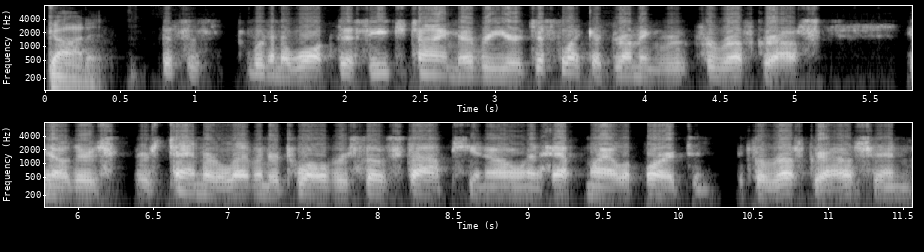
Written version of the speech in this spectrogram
Got it. this is we're going to walk this each time every year, just like a drumming route for rough grouse. You know, there's there's ten or eleven or twelve or so stops, you know, a half mile apart, and for rough grouse. And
